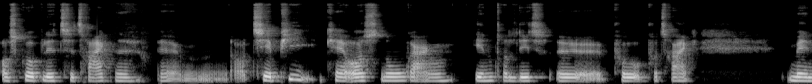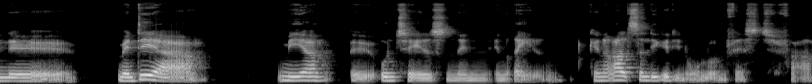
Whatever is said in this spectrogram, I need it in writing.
og skubbe lidt til trækkene. Øhm, og terapi kan også nogle gange ændre lidt øh, på, på træk. Men, øh, men det er mere øh, undtagelsen end, end reglen. Generelt så ligger de nogenlunde fast fra,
